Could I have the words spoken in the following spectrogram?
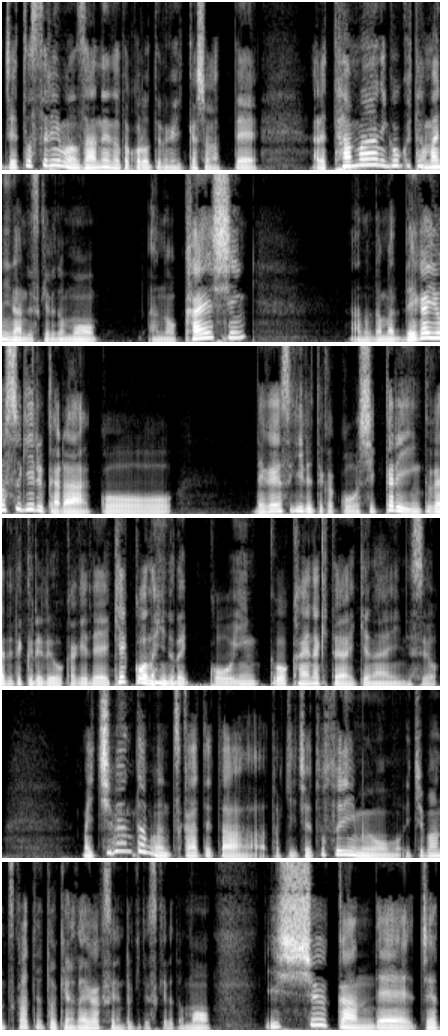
ジェットストリームの残念なところっていうのが1箇所あってあれたまにごくたまになんですけれどもあの返しあの、まあ、出が良すぎるからこう出が良すぎるっていうかこうしっかりインクが出てくれるおかげで結構な頻度でこうインクを変えなきゃいけないんですよ。まあ、一番多分使ってた時、ジェットストリームを一番使ってた時は大学生の時ですけれども、1週間でジェッ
